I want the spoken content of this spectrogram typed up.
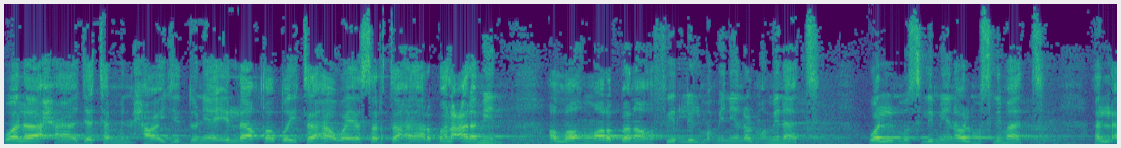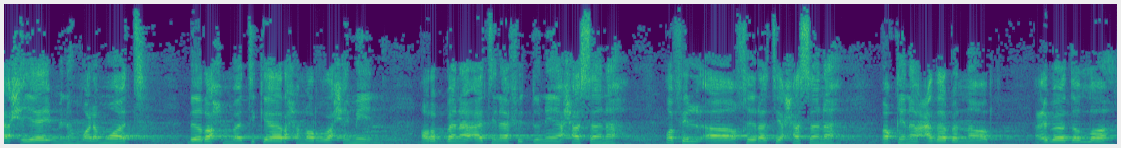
ولا حاجة من حائج الدنيا إلا قضيتها ويسرتها يا رب العالمين. اللهم ربنا اغفر للمؤمنين والمؤمنات والمسلمين والمسلمات الأحياء منهم والأموات برحمتك يا أرحم الراحمين. ربنا آتنا في الدنيا حسنة وفي الآخرة حسنة وقنا عذاب النار. عباد الله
